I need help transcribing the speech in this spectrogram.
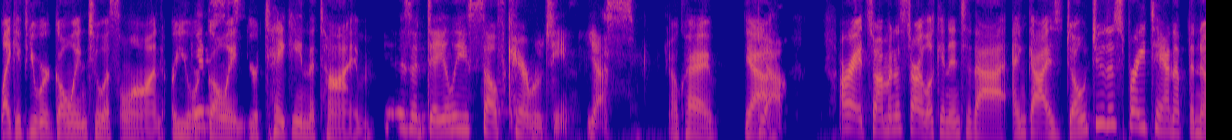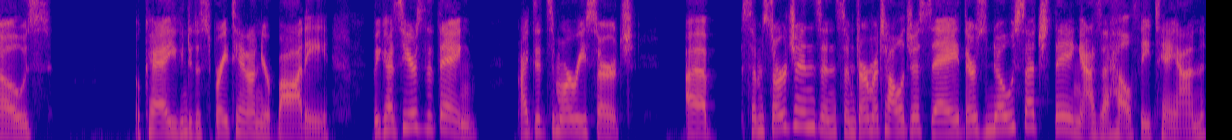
Like if you were going to a salon or you were It's- going, you're taking the time. It is a daily self care routine. Yes. Okay. Yeah. Yeah. All right. So I'm going to start looking into that. And guys, don't do the spray tan up the nose. Okay. You can do the spray tan on your body because here's the thing I did some more research. Uh, some surgeons and some dermatologists say there's no such thing as a healthy tan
